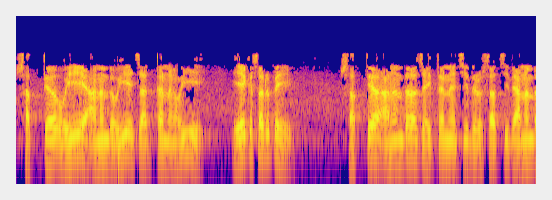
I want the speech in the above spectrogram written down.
सत्य वही आनंद वही चैतन्य वही एक स्वरूप है। सत्य, आनंद, चैतन्य चिद सचिद आनंद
